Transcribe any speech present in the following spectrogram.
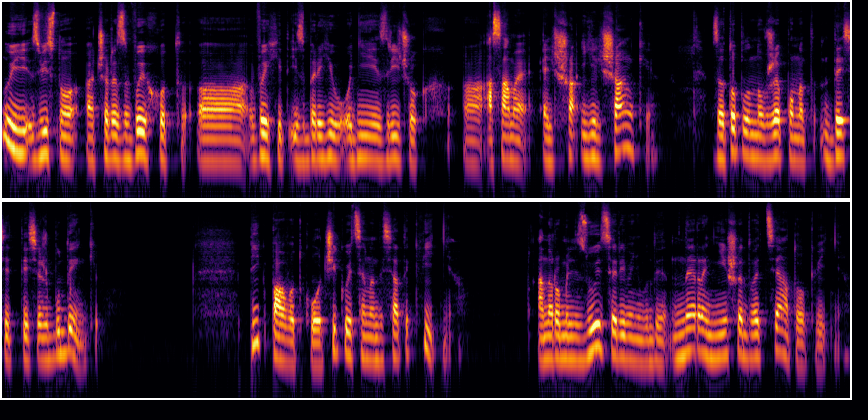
Ну і, звісно, е, через виход, е, вихід із берегів однієї з річок, е, а саме Ельша- Єльшанки, затоплено вже понад 10 тисяч будинків. Пік паводку очікується на 10 квітня, а нормалізується рівень води не раніше 20 квітня.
